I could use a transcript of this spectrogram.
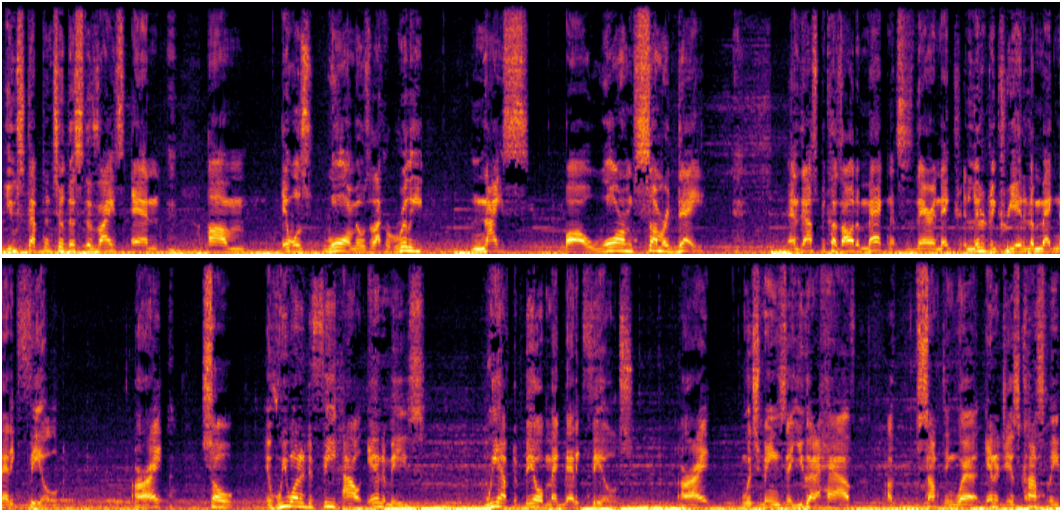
you stepped into this device and um, it was warm. It was like a really nice, uh, warm summer day. And that's because all the magnets is there and they literally created a magnetic field. All right. So if we want to defeat our enemies, we have to build magnetic fields. All right. Which means that you got to have something where energy is constantly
